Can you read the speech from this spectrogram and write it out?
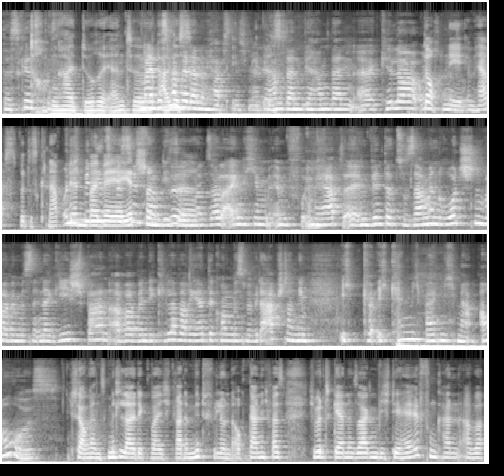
das gibt Trockenheit, Dürre, Ernte, Nein, das haben alles. wir dann im Herbst nicht mehr. Wir haben dann, wir haben dann äh, Killer und Doch, nee, im Herbst wird es knapp und werden, weil wir ja jetzt schon verwirrt. diese... Man soll eigentlich im, im, im Herbst, äh, im Winter zusammenrutschen, weil wir müssen Energie sparen. Aber wenn die Killer-Variante kommt, müssen wir wieder Abstand nehmen. Ich, ich kenne mich bald nicht mehr aus. Ich auch ganz mitleidig, weil ich gerade mitfühle und auch gar nicht weiß. Ich würde gerne sagen, wie ich dir helfen kann, aber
